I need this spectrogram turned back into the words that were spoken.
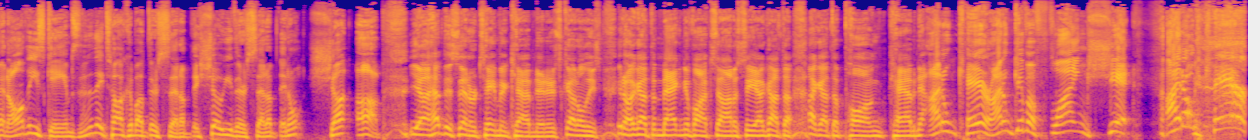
and all these games. And then they talk about their setup. They show you their setup. They don't shut up. Yeah, I have this entertainment cabinet. It's got all these, you know, I got the Magnavox Odyssey. I got the, I got the Pong cabinet. I don't care. I don't give a flying shit. I don't care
